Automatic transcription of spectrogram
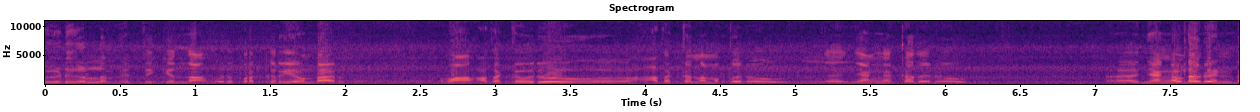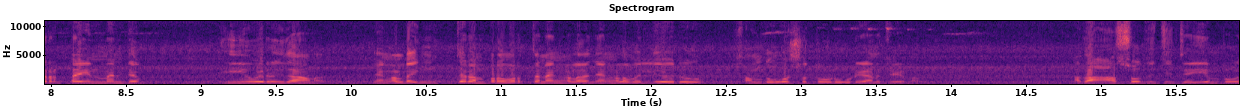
വീടുകളിലും എത്തിക്കുന്ന ഒരു പ്രക്രിയ ഉണ്ടായിരുന്നു. അപ്പോൾ അതൊക്കെ ഒരു അതൊക്കെ നമുക്കൊരു ഞങ്ങൾക്കതൊരു ഞങ്ങളുടെ ഒരു എന്റർടൈൻമെന്റും ഈ ഒരു ഇതാണ്. ഞങ്ങളുടെ ഇത്തരം പ്രവർത്തനങ്ങൾ ഞങ്ങൾ വലിയൊരു സന്തോഷത്തോടു കൂടിയാണ് ചെയ്യുന്നത്. അത് ആസ്വദിച്ച് ചെയ്യുമ്പോൾ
